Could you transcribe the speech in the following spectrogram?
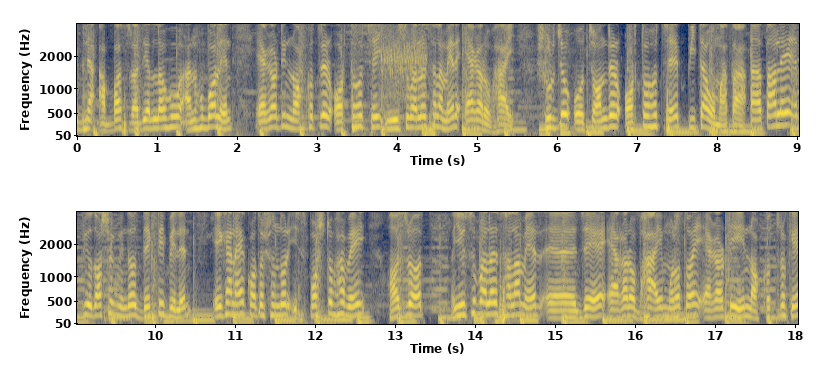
ইবনে আব্বাস রাদিয়াল্লাহু আনহু বলেন, এগারোটি নক্ষত্রের অর্থ হচ্ছে ইউসুফ আলাইসাল্লামের এগারো ভাই। সূর্য ও চন্দ্রের অর্থ হচ্ছে পিতা ও মাতা। তাহলে প্রিয় দর্শকবৃন্দ, দেখতেই পেলেন এখানে কত সুন্দর স্পষ্টভাবেই হজরত ইউসুফ আলাহ সালামের যে এগারো ভাই, মূলত এগারোটি নক্ষত্রকে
